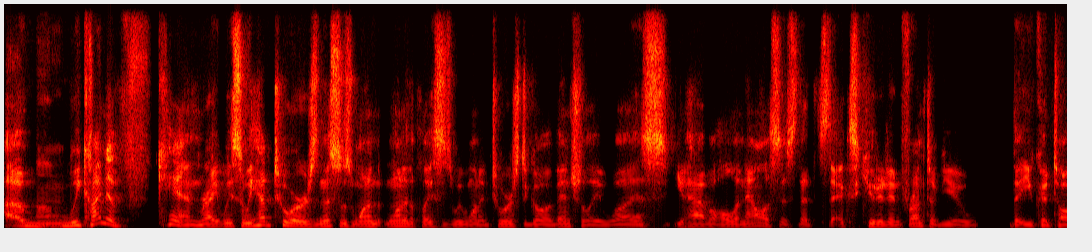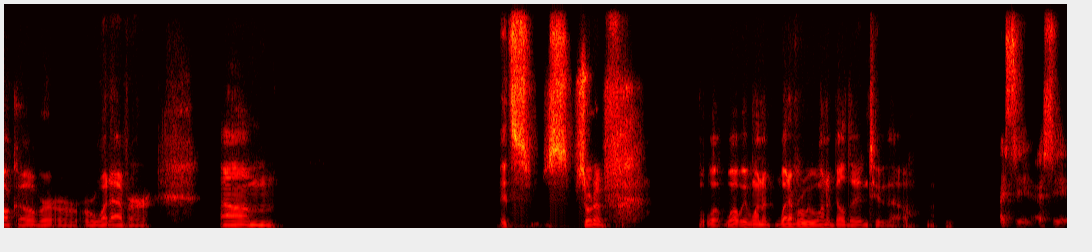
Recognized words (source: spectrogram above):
Um, um, we kind of can, right? We so we have tours, and this was one of one of the places we wanted tours to go eventually. Was you have a whole analysis that's executed in front of you that you could talk over or or whatever. Um, it's sort of what what we want to whatever we want to build it into, though. I see. I see.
